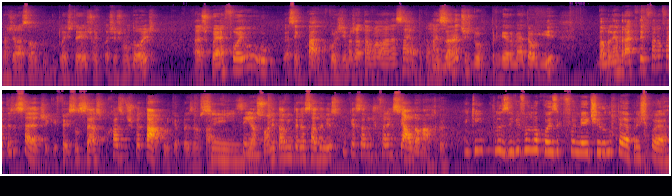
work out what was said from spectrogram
na geração do, do Playstation e Playstation 2, a Square foi o, o- Assim, claro, o Kojima já estava lá nessa época, mas Uhum. antes do primeiro Metal Gear, vamos lembrar que teve Final Fantasy VII, que fez sucesso por causa do espetáculo que apresentava. Sim. Sim. E a Sony estava interessada nisso porque esse era o diferencial da marca. E que inclusive foi uma coisa que foi meio tiro no pé pra Square,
